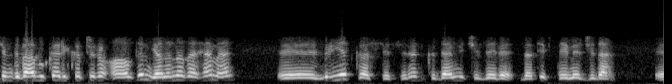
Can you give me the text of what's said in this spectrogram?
Şimdi ben bu karikatürü aldım. Yanına da hemen e, Hürriyet Gazetesi'nin kıdemli çizeri Latif Demirci'den e,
